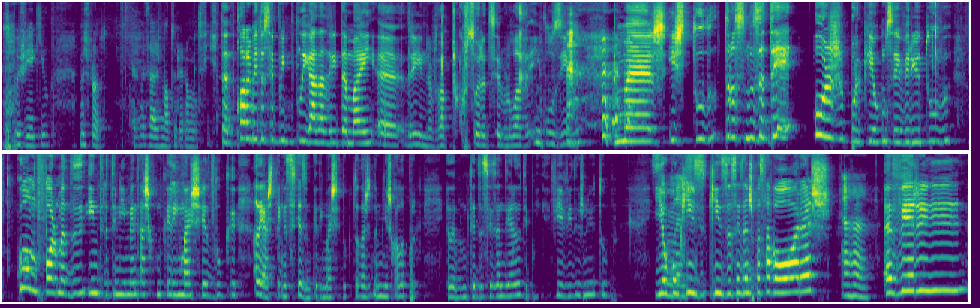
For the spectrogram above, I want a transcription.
Depois vi aquilo. Mas pronto, as mensagens na altura eram muito fixe. Portanto, claramente eu sempre muito ligada à Adri também, a Adri, na verdade, precursora de ser burlada, inclusive, mas isto tudo trouxe-nos até hoje, porque eu comecei a ver YouTube como forma de entretenimento, acho que um bocadinho mais cedo do que. Aliás, tenho a certeza, um bocadinho mais cedo do que toda a gente na minha escola, porque eu lembro-me de ter 16 anos e era do tipo, ninguém via vídeos no YouTube. e eu com mas- 15, 15, 16 anos passava horas a ver eh,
